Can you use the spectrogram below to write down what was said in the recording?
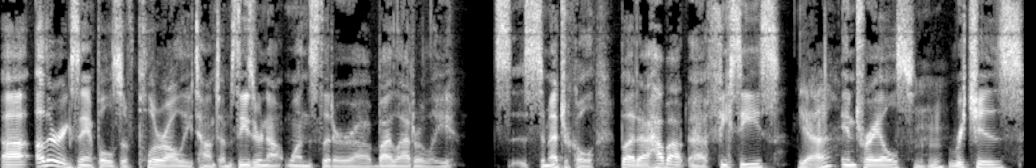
Uh, other examples of plurali tantums. These are not ones that are uh, bilaterally s- symmetrical, but uh, how about uh, feces, Yeah. entrails, Mm-hmm. riches,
